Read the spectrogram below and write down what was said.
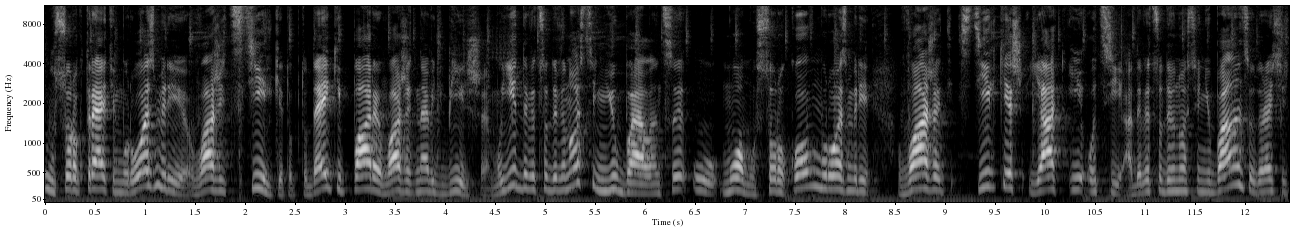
У 43-му розмірі важить стільки, тобто деякі пари важать навіть більше. Мої 990 New Balance у моєму 40-му розмірі важать стільки ж, як і оці. А 990 New Balance, до речі,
